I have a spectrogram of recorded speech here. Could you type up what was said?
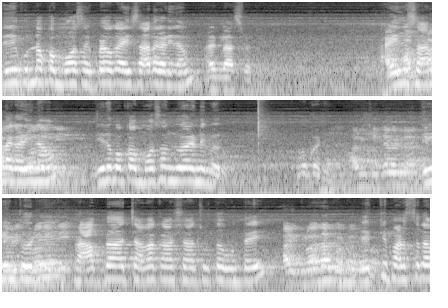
దీనికి ఉన్న ఒక మోసం. ఇప్పుడు ఒక ఐదు సార్లు గడినాం అరే గ్లాస్ పెట్టి. ఐదు సార్లు కడిగినాం. దీనికి ఒక మోసం చూడండి మీరు. ఒకటి. దీంతో. ప్రాబ్ల అవకాశాలు చూస్తూ ఉంటాయి. ఎట్టి పరిస్థితుల్లో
